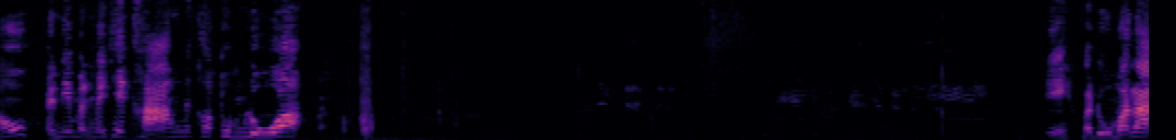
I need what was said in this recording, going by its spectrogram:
เอาอันนี้มันไม่ใช่ค้างนะเขาทำรั้ว นี่มาดูมะระ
